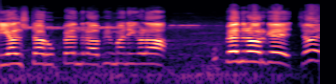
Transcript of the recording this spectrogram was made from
real star Upendra ಅಭಿಮಾನಿಗಳ, ಉಪೇಂದ್ರ ಅವ್ರಿಗೆ ಜೈ!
